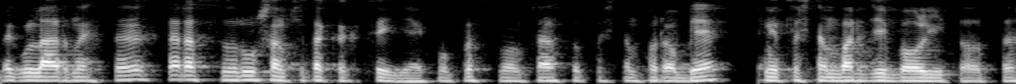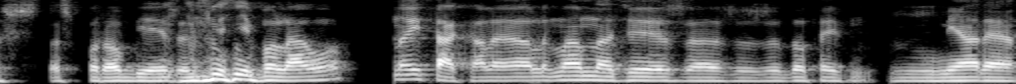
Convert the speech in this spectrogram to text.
regularnych tych. Teraz ruszam się tak akcyjnie. Jak po prostu mam czas, to coś tam porobię. Jak mnie coś tam bardziej boli, to też, też porobię, żeby Mhm. mnie nie bolało. No i tak, ale, ale mam nadzieję, że, że, że do tej miarę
